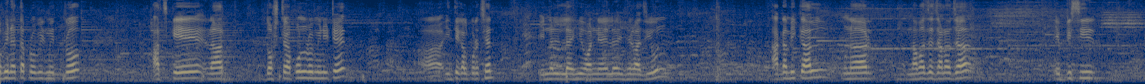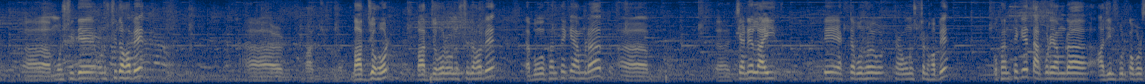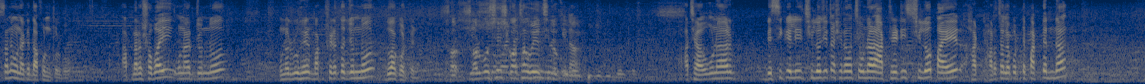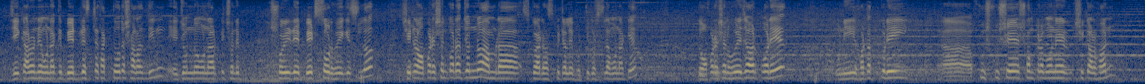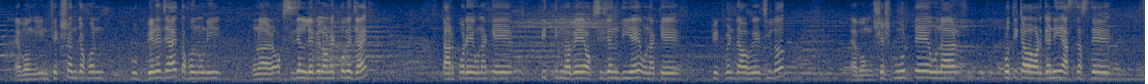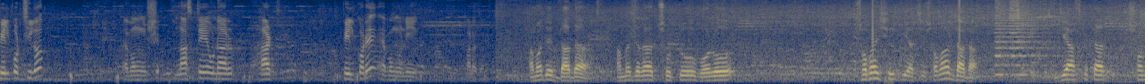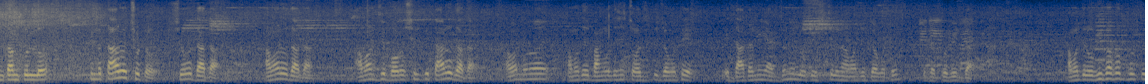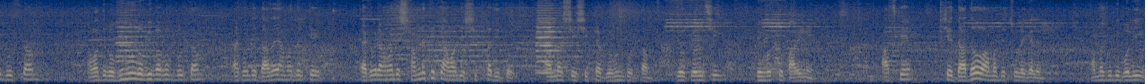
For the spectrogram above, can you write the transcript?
অভিনেতা প্রবীর মিত্র, আজকে রাত দশটা পনেরো মিনিটে ইন্তেকাল করেছেন। ইন্নালিল্লাহি ওয়ান্নাইল্লাহি রাজিউন। আগামীকাল ওনার নামাজে জানাজা এফডিসির মসজিদে অনুষ্ঠিত হবে। আর বাদ জোহর বাদ জোহর অনুষ্ঠিত হবে। এবং ওখান থেকে আমরা চ্যানেল আইতে একটা বোধহয় অনুষ্ঠান হবে। ওখান থেকে তারপরে আমরা আজিমপুর কবরস্থানে ওনাকে দাফন করব। আপনারা সবাই ওনার জন্য ওনার রুহের মাগফিরাতের জন্য দোয়া করবেন। সর- সর্বশেষ কথা হয়েছিল কিনা? আচ্ছা ওনার বেসিক্যালি ছিল যেটা সেটা হচ্ছে ওনার আর্থ্রাইটিস ছিল পায়ের হাট হাঁটাচলা করতে পারতেন না। যে কারণে ওনাকে বেড রেস্টে থাকতে হতো সারাদিন। এই জন্য ওনার পিছনে শরীরে বেড সোর হয়ে গেছিল। সেটা অপারেশন করার জন্য আমরা স্কোয়ার হসপিটালে ভর্তি করছিলাম ওনাকে। তো অপারেশন হয়ে যাওয়ার পরে উনি হঠাৎ করেই ফুসফুসে সংক্রমণের শিকার হন এবং ইনফেকশন যখন খুব বেড়ে যায়, তখন উনি ওনার অক্সিজেন লেভেল অনেক কমে যায়। তারপরে ওনাকে কৃত্রিমভাবে অক্সিজেন দিয়ে ওনাকে ট্রিটমেন্ট দেওয়া হয়েছিল এবং শেষ মুহূর্তে ওনার প্রতিটা অর্গানই আস্তে আস্তে ফেল করছিল এবং লাস্টে ওনার হার্ট ফেল করে এবং উনি মারা যান। আমাদের দাদা, আমরা যারা ছোট, বড়, সবাই শিল্পী আছি, সবার দাদা। যে আজকে তার সন্তান তুল্য কিংবা তারও ছোট, সেও দাদা, আমারও দাদা, আমার যে বড় শিল্পী তারও দাদা, আমার মনে হয় আমাদের বাংলাদেশের চলচ্চিত্র জগতে এই দাদা নিয়ে একজনই লোক এসেছিলেন আমাদের জগতে, সেটা প্রবীর দা। আমাদের অভিভাবক বলতে বুঝতাম, আমাদের অভিনয়ের অভিভাবক বলতাম এখন একমাত্র দাদাই আমাদেরকে, একেবারে আমাদের সামনে থেকে আমাদের শিক্ষা দিত, আমরা সেই শিক্ষা গ্রহণ করতাম, কেউ পেরেছি, কেউ করতে পারিনি। আজকে সে দাদাও আমাদের চলে গেলেন। আমরা যদি বলি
